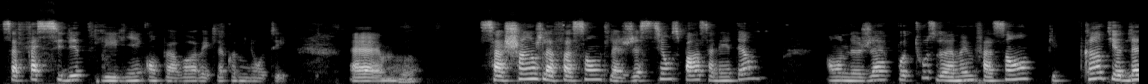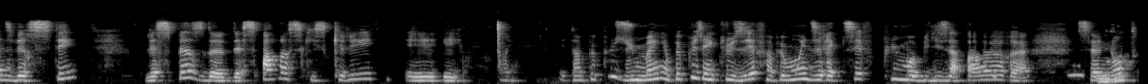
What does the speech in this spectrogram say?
ça facilite les liens qu'on peut avoir avec la communauté. Euh, Ça change la façon que la gestion se passe à l'interne. On ne gère pas tous de la même façon. Puis quand il y a de la diversité, l'espèce de- d'espace qui se crée est, est, est un peu plus humain, un peu plus inclusif, un peu moins directif, plus mobilisateur. Euh, C'est une Mhm. autre,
